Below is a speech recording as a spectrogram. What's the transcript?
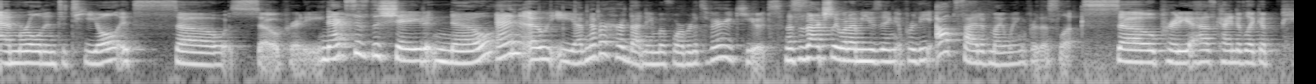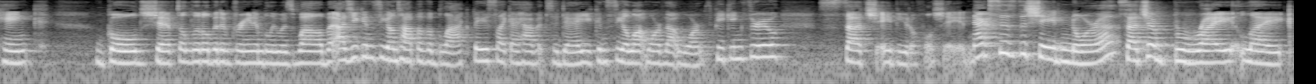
emerald into teal. It's so, so pretty. Next is the shade No, N-O-E. I've never heard that name before, but it's very cute. This is actually what I'm using for the outside of my wing for this look. So pretty. It has kind of like a pink gold shift, a little bit of green and blue as well. But as you can see on top of a black base like I have it today, you can see a lot more of that warmth peeking through. Such a beautiful shade. Next is the shade Nora. Such a bright, like,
